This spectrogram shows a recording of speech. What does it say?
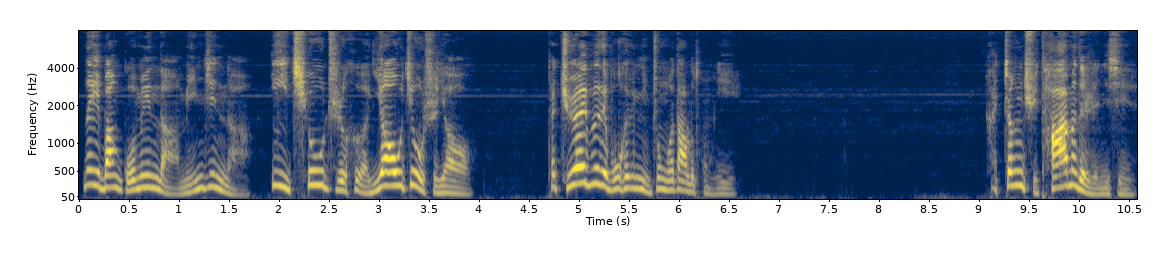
那帮国民党、民进党一丘之貉，妖就是妖，他绝对不会跟你中国大陆统一，还争取他们的人心，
